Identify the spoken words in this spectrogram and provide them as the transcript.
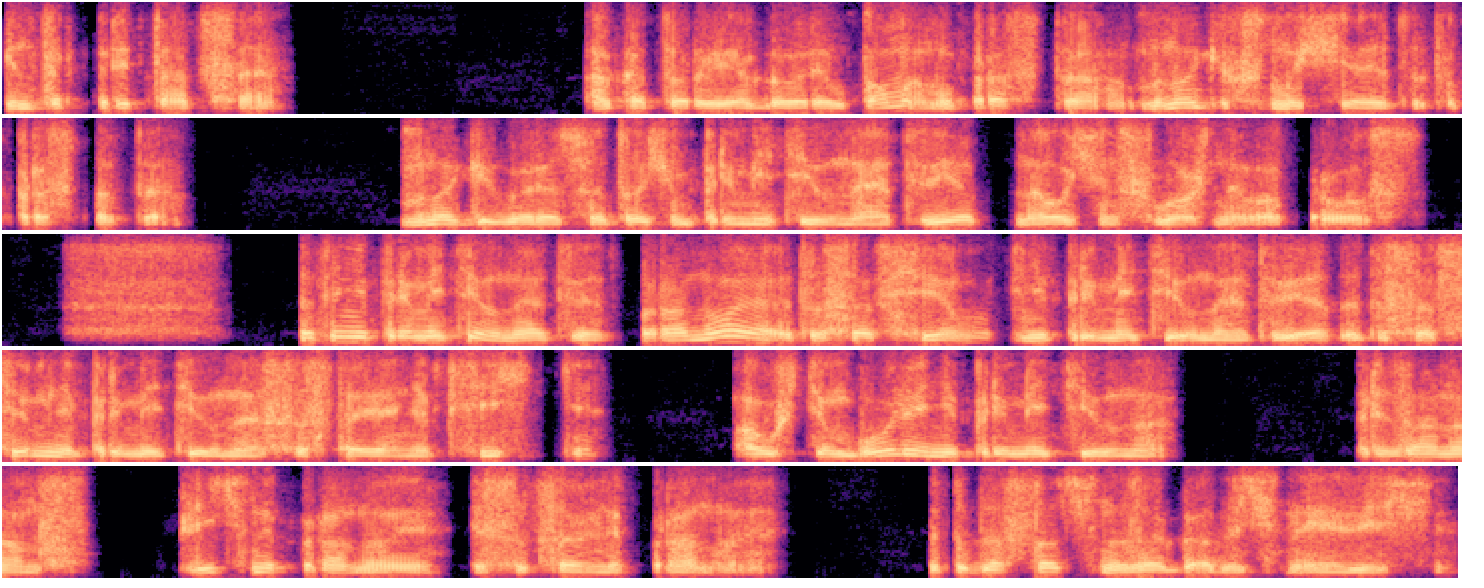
Интерпретация, о которой я говорил, по-моему, проста. Многих смущает эта простота. Многие говорят, что это очень примитивный ответ на очень сложный вопрос. Это не примитивный ответ. Паранойя – это совсем не примитивный ответ, это совсем не примитивное состояние психики, а уж тем более не примитивно резонанс личной паранойи и социальной паранойи. Это достаточно загадочные вещи.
